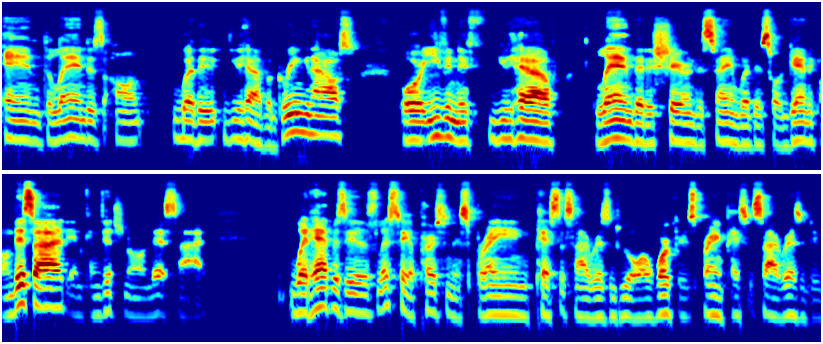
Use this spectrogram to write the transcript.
and the land is on whether you have a greenhouse or even if you have land that is sharing the same, whether it's organic on this side and conventional on that side. What happens is, let's say a person is spraying pesticide residue or a worker is spraying pesticide residue.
